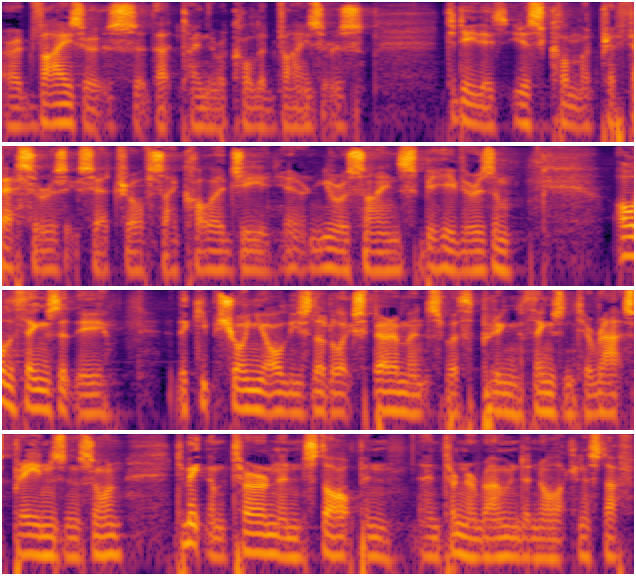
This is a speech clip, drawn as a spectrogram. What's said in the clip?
are advisors. At that time, they were called advisors. Today, they just call them professors, etc., of psychology, know, neuroscience, behaviorism, all the things that they they keep showing you all these little experiments with putting things into rats' brains and so on to make them turn and stop and, and turn around and all that kind of stuff.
